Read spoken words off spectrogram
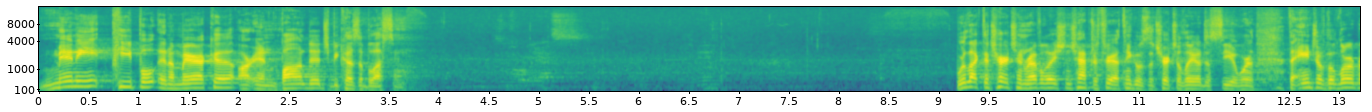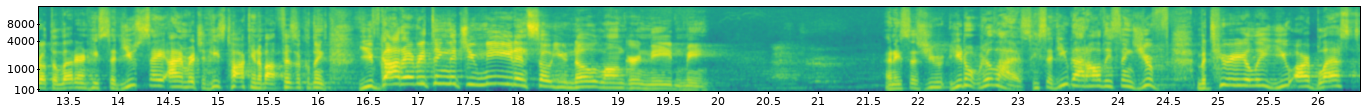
Many people in America are in bondage because of blessing. We're like the church in Revelation chapter 3, I think it was the church of Laodicea, where the angel of the Lord wrote the letter and he said, You say I am rich, and he's talking about physical things. You've got everything that you need, and so you no longer need me. And he says, you, you don't realize. He said, You got all these things. You're materially, you are blessed.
